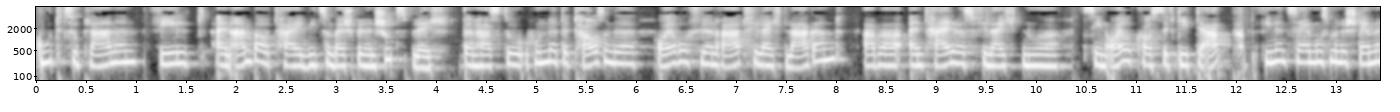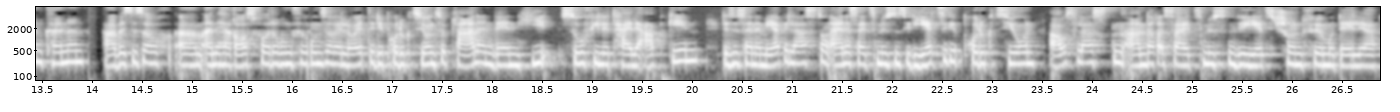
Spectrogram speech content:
gut zu planen. Fehlt ein Anbauteil wie zum Beispiel ein Schutzblech, dann hast du hunderte, tausende Euro für ein Rad vielleicht lagernd aber ein Teil, was vielleicht nur 10 Euro kostet, geht der ab. Finanziell muss man das stemmen können, aber es ist auch ähm, eine Herausforderung für unsere Leute, die Produktion zu planen, wenn hier so viele Teile abgehen. Das ist eine Mehrbelastung. Einerseits müssen sie die jetzige Produktion auslasten, andererseits müssen wir jetzt schon für Modelljahr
